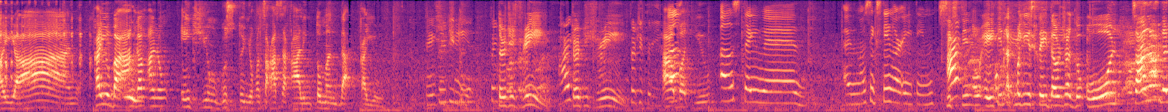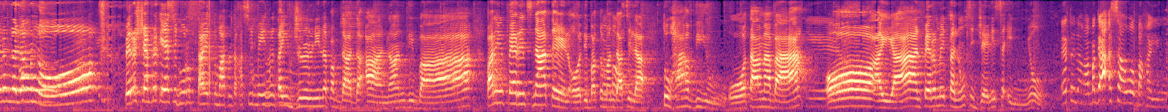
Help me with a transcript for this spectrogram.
Ayan. Kayo ba, hanggang anong age yung gusto nyo kung sakasakaling tumanda kayo? 32. 33. Ay. 33. 33. How about you? I'll stay with, I don't know, 16 or 18. 16 or 18 at mag stay daw siya doon. Sana ganun na lang, no? Pero syempre, kaya siguro tayo tumatanda kasi mayroon tayong journey na pagdadaanan, di ba? Parang yung parents natin, o, di ba, tumanda sila to have you. O, tama ba? Yes. Oh, ayan. Pero may tanong si Jenny sa inyo. Eto na nga, mag-aasawa ba kayo?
